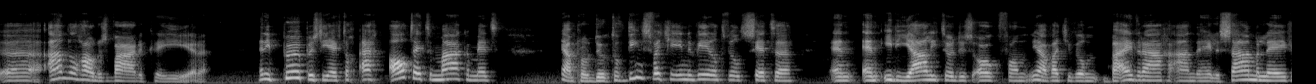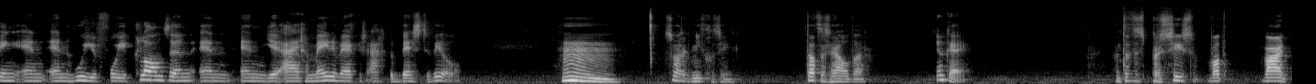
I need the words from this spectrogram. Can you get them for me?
uh, aandeelhouderswaarde creëren. En die purpose die heeft toch eigenlijk altijd te maken met ja, een product of dienst wat je in de wereld wilt zetten. En, en idealiter dus ook van ja, wat je wil bijdragen aan de hele samenleving en, en hoe je voor je klanten en, en je eigen medewerkers eigenlijk het beste wil. Hmm, zo had ik niet gezien. Dat is helder. Oké. Want dat is precies wat, waar,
